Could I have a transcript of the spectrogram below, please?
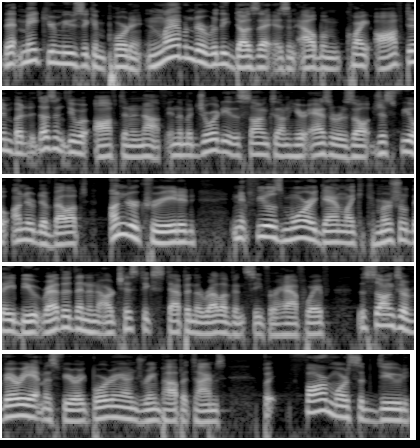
that make your music important. And Lavender really does that as an album quite often, but it doesn't do it often enough. And the majority of the songs on here, as a result, just feel underdeveloped, undercreated, and it feels more again like a commercial debut rather than an artistic step in the relevancy for Halfwave. The songs are very atmospheric, bordering on dream pop at times, but far more subdued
